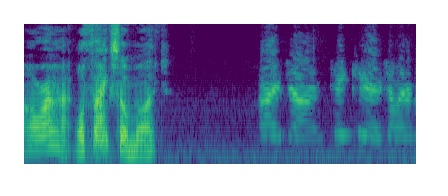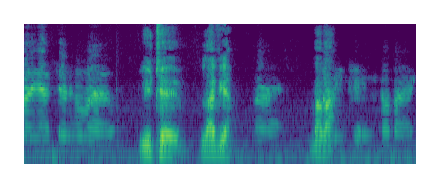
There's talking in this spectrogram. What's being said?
All right. Well, thanks so much. All right, John. Take care. Tell everybody I said hello. You too. Love you. All right. Bye bye. Love you too. Bye bye.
